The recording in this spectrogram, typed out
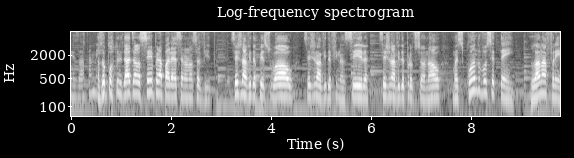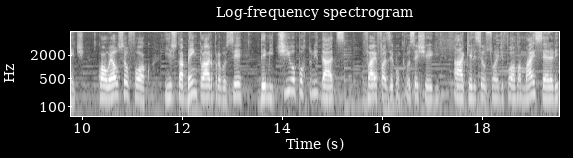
Exatamente. As oportunidades elas sempre aparecem na nossa vida, seja na vida pessoal, seja na vida financeira, seja na vida profissional, mas quando você tem lá na frente qual é o seu foco e isso está bem claro para você, demitir oportunidades vai fazer com que você chegue àquele seu sonho de forma mais séria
